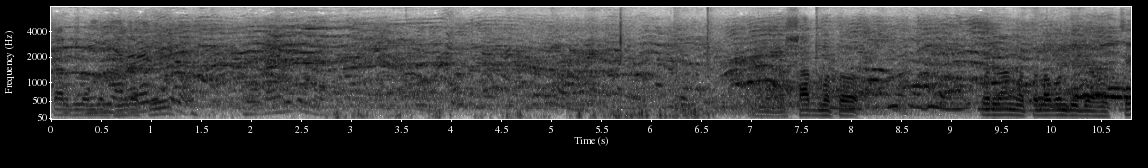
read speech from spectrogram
চালগুলো আমরা ধুয়ে রাখি স্বাদ মতো পরিমাণ মতো লবণ দিয়ে দেওয়া হচ্ছে।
